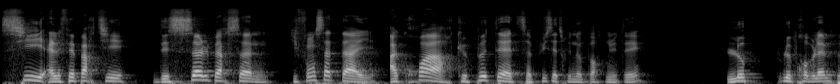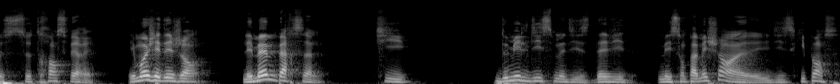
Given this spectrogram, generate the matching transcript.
si elle fait partie des seules personnes qui font sa taille à croire que peut-être ça puisse être une opportunité, le, problème peut se transférer. Et moi, j'ai des gens, les mêmes personnes, qui, 2010, me disent David, mais ils sont pas méchants, hein, ils disent ce qu'ils pensent.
